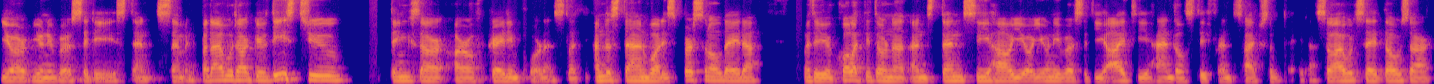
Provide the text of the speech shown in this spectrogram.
your university is then. But I would argue these two things are, are of great importance, like understand what is personal data, whether you collect it or not, and then see how your university IT handles different types of data. So I would say those are,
